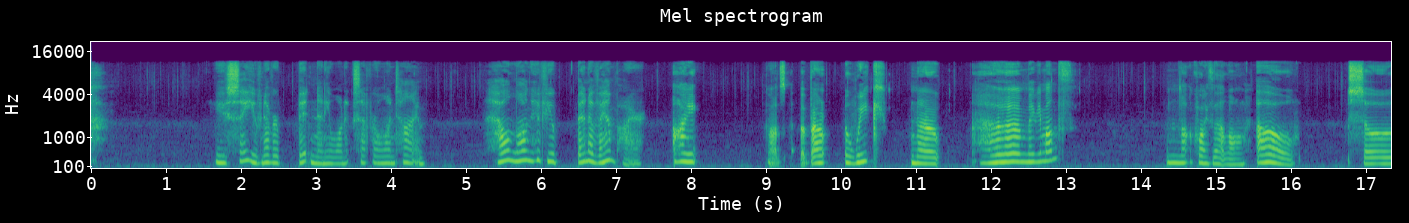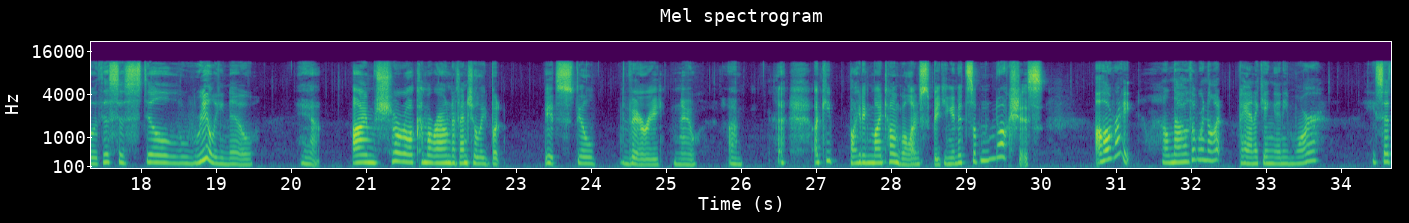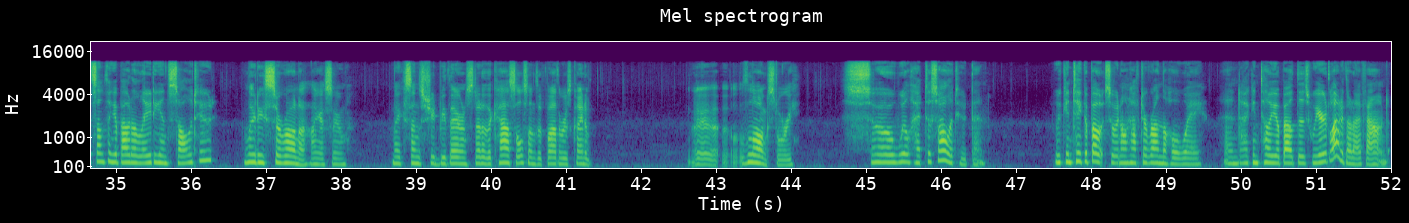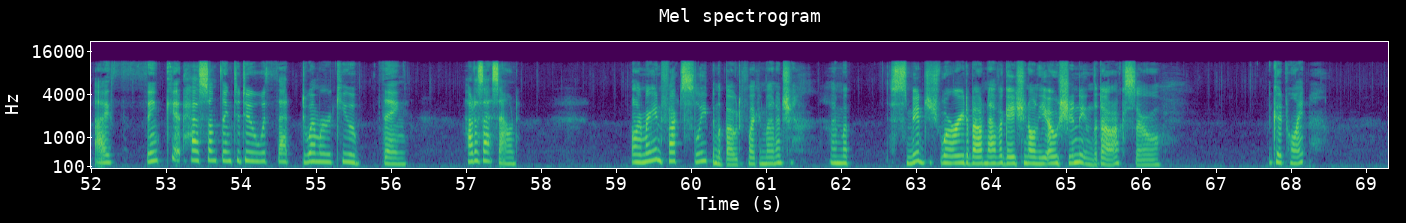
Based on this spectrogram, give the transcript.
You say you've never bitten anyone except for one time. How long have you been a vampire? I. Well, it's about a week? No. Uh, maybe a month? Not quite that long. Oh, so this is still really new. Yeah. I'm sure I'll come around eventually, but it's still very new. Um, I keep biting my tongue while I'm speaking, and it's obnoxious. All right. Well, now that we're not panicking anymore, he said something about a lady in solitude? Lady Serana, I assume. Makes sense she'd be there instead of the castle, since the father is kind of. Uh, long story. So we'll head to Solitude then. We can take a boat so we don't have to run the whole way. And I can tell you about this weird letter that I found. I think it has something to do with that Dwemer cube thing. How does that sound? I may in fact sleep in the boat if I can manage. I'm a smidge worried about navigation on the ocean in the dark, so. Good point.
